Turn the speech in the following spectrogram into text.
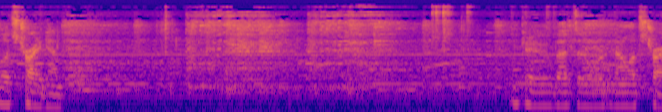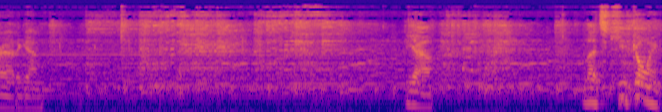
Let's try it again. Okay, that didn't work. Now let's try that again. Yeah. Let's keep going.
